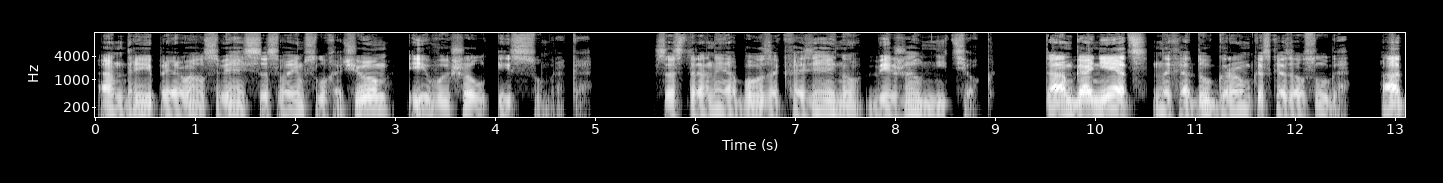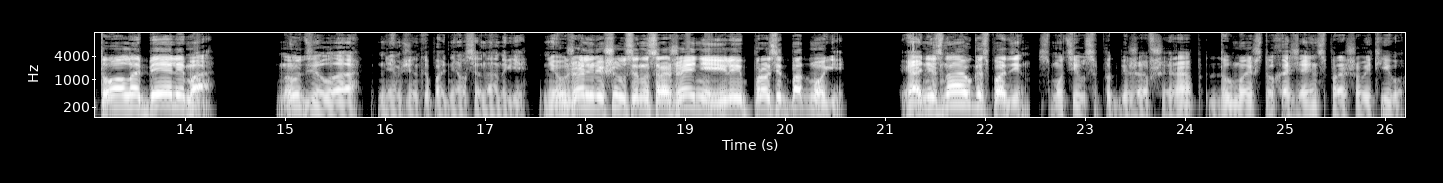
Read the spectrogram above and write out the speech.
Андрей прервал связь со своим слухачом и вышел из сумрака. Со стороны обоза к хозяину бежал Нитек. «Там гонец!» — на ходу громко сказал слуга. «Атола Белима!» «Ну, дела», — Немченко поднялся на ноги. «Неужели решился на сражение или просит подмоги?» «Я не знаю, господин», — смутился подбежавший раб, думая, что хозяин спрашивает его.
